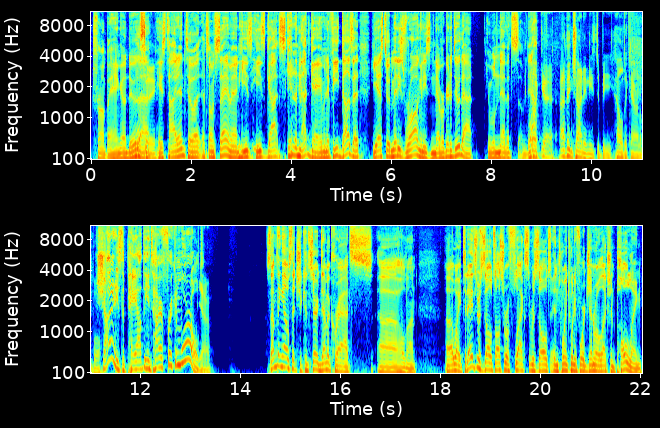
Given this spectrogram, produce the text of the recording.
Trump ain't gonna do We'll that. see. He's tied into it. That's what I'm saying, man. He's he's got skin in that game, and if he does it, he has to admit he's wrong, and he's never gonna do that. He will never. That's yeah. Uh, I think China needs to be held accountable. China needs to pay out the entire freaking world. Yeah. Something else that should concern Democrats. Uh, hold on. Uh, wait, today's results also reflects the results in 2024 general election polling.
